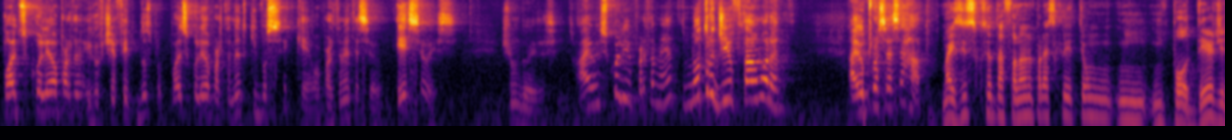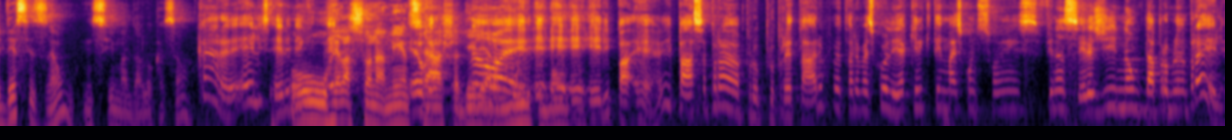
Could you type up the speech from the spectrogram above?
Pode escolher o apartamento. Eu tinha feito duas pode escolher o apartamento que você quer. O apartamento é seu. Esse ou esse. Tinha um dois, assim. Aí eu escolhi o apartamento. No outro dia eu estava morando. Aí o processo é rápido. Mas isso que você está falando parece que ele tem um, um, um, poder de decisão em cima da locação? Cara, ele. ele Ou o relacionamento, você acha, dele não, era é, muito é, bom? É, ele, é, ele passa para o pro proprietário, o proprietário vai escolher aquele que tem mais condições financeiras de não dar problema para ele.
